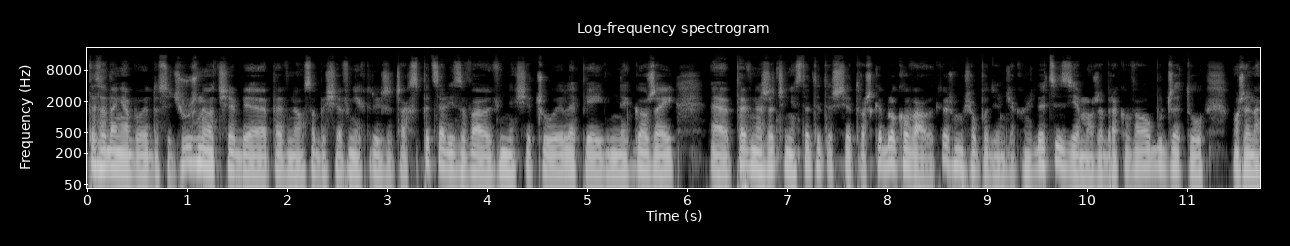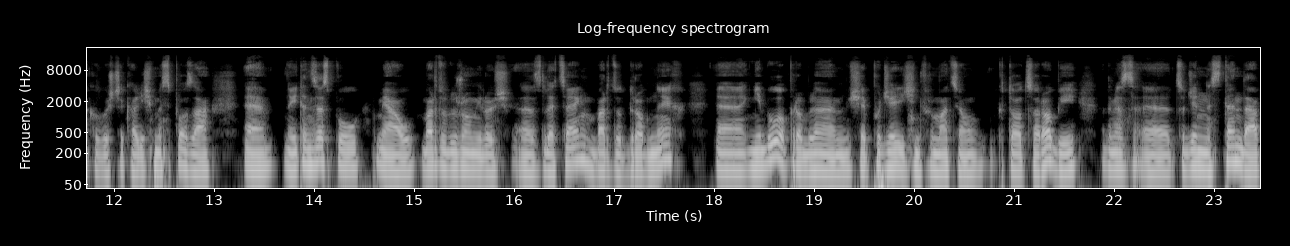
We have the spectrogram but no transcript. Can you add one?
Te zadania były dosyć różne od siebie, pewne osoby się w niektórych rzeczach specjalizowały, w innych się czuły lepiej, innych gorzej. E, pewne rzeczy niestety też się troszkę blokowały. Ktoś musiał podjąć jakąś decyzję, może brakowało budżetu, może na kogoś czekaliśmy spoza. E, no i ten zespół miał bardzo dużą ilość e, zleceń, bardzo drobnych. Nie było problemem się podzielić informacją, kto co robi, natomiast codzienny stand-up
